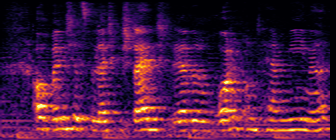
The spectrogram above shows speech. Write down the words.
auch wenn ich jetzt vielleicht gesteinigt werde, Ron und Hermine.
